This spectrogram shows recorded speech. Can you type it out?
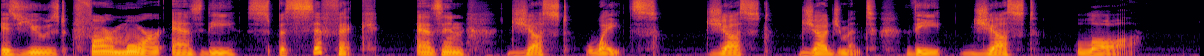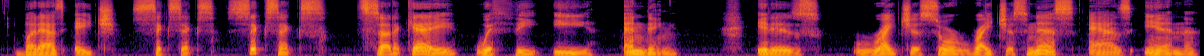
is used far more as the specific, as in just weights, just judgment, the just law. But as H6666 tzedakeh with the E ending, it is righteous or righteousness as in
